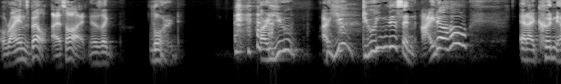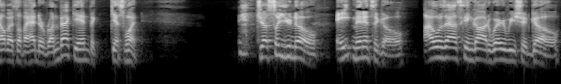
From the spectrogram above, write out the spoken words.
Orion's belt. I saw it. And it was like, Lord, are you are you doing this in Idaho? And I couldn't help myself. I had to run back in, but guess what? Just so you know, eight minutes ago, I was asking God where we should go.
